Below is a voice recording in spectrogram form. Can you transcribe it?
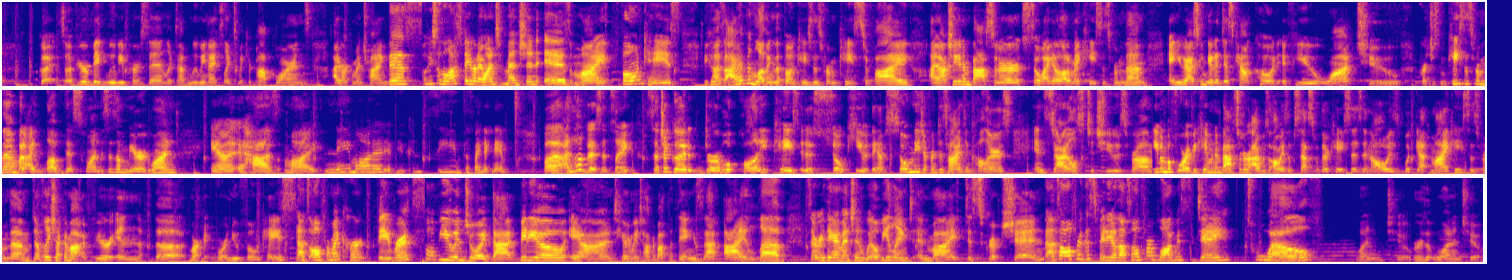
good. So if you're a big movie person, like to have movie nights, like to make your popcorns, I recommend trying this. Okay, so the last favorite I wanted to mention is my phone case because I have been loving the phone cases from Casetify. I'm actually an ambassador, so I get a lot of my cases from them, and you guys can get a discount code if you want to purchase some cases from them, but I love this one. This is a mirrored one, and it has my name on it, if you can see. That's my nickname. But I love this. It's like such a good durable quality case. It is so cute. They have so many different designs and colors and styles to choose from. Even before I became an ambassador, I was always obsessed with their cases and always would get my cases from them. Definitely check them out if you're in the market for a new phone case. That's all for my current favorites. Hope you enjoyed that video and hearing me talk about the things that I love. So everything I mentioned will be linked in my description. That's all for this video. That's all for Vlogmas Day 12. One, two, or is it one and two?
